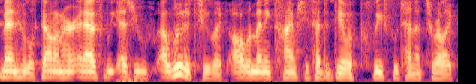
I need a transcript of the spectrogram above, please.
men who look down on her, and as we as you alluded to, like all the many times she's had to deal with police lieutenants who are like,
